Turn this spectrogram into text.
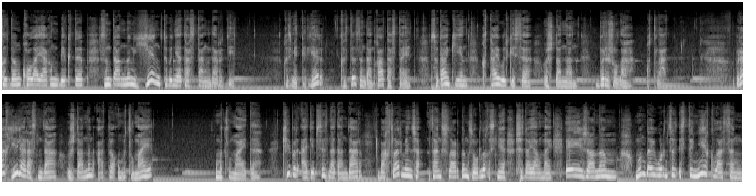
қыздың қол аяғын бекітіп зынданның ең түбіне тастаңдар дейді қызметкерлер қызды зынданға тастайды. Содан кейін қытай өлкесі ұжданнан бір жола құтылады. Бірақ ел арасында ұжданның аты ұмытылмай ұмытылмайды. Кейбір әдепсіз надандар бақсылар мен заңшылардың зорлық ісіне шыдай алмай ей жаным мұндай орынсыз істі не қыласың?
